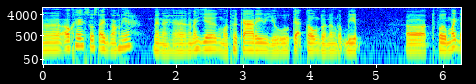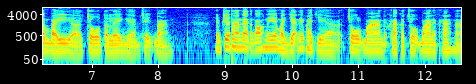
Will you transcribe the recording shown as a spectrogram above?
អឺអូខេសួស្តីទាំងអស់គ្នាហ្នឹងហើយថ្ងៃនេះយើងមកធ្វើការ review តាក់ទងទៅនឹងរបៀបអឺធ្វើម៉េចដើម្បីចូលទៅលេង game ជែកបានខ្ញុំជឿថាអ្នកទាំងអស់គ្នាមួយរយៈនេះប្រហែលជាចូលបានអ្នកខ្លះក៏ចូលបានអ្នកខ្លះណា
